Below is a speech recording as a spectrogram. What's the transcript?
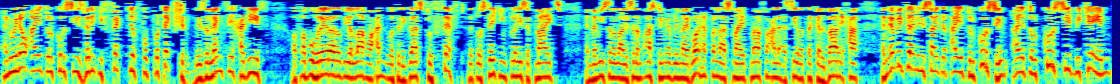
And we know Ayatul Kursi is very effective for protection. There's a lengthy hadith of Abu Huraira radiallahu anhu with regards to theft that was taking place at night. And Nabi sallallahu alayhi wa asked him every night, what happened last night? Ma fa'ala asirataka al-bariha. And every time he recited Ayatul Kursi, Ayatul Kursi became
